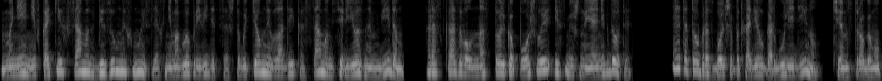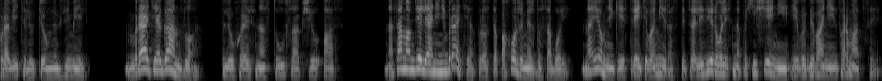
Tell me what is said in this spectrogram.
Мне ни в каких самых безумных мыслях не могло привидеться, чтобы темный владыка самым серьезным видом рассказывал настолько пошлые и смешные анекдоты. Этот образ больше подходил Гаргулье Дину, чем строгому правителю темных земель. «Братья Ганзло», — плюхаясь на стул, сообщил Ас. «На самом деле они не братья, просто похожи между собой. Наемники из третьего мира специализировались на похищении и выбивании информации.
